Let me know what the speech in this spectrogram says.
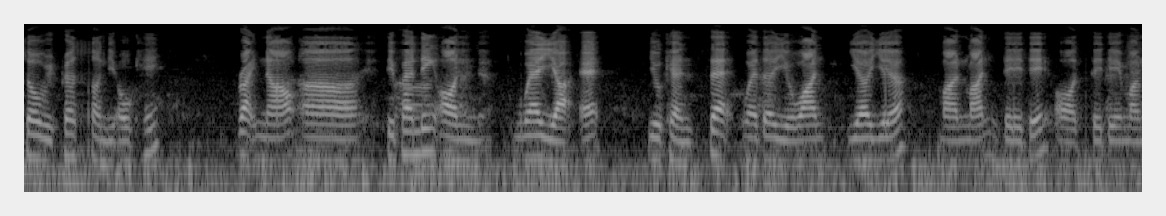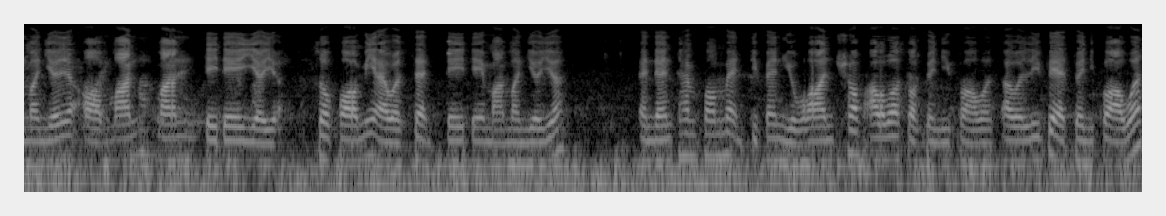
So we press on the OK. Right now uh, depending on where you are at you can set whether you want year year month month day day or day day month month year year or month month day day year year. So for me I will set day day month month year year and then time format depend you want 12 hours or 24 hours. I will leave it at 24 hours.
